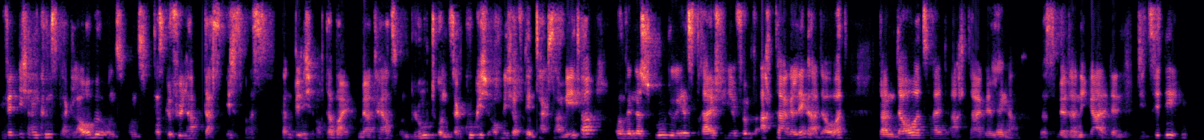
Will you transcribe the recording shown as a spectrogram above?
wenn ich an Künstler glaube und, und das Gefühl habe, das ist was, dann bin ich auch dabei. Mehr Herz und Blut und da gucke ich auch nicht auf den Taxameter. Und wenn das Studio jetzt drei, vier, fünf, acht Tage länger dauert, dann dauert es halt acht Tage länger. Das ist mir dann egal, denn die CD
